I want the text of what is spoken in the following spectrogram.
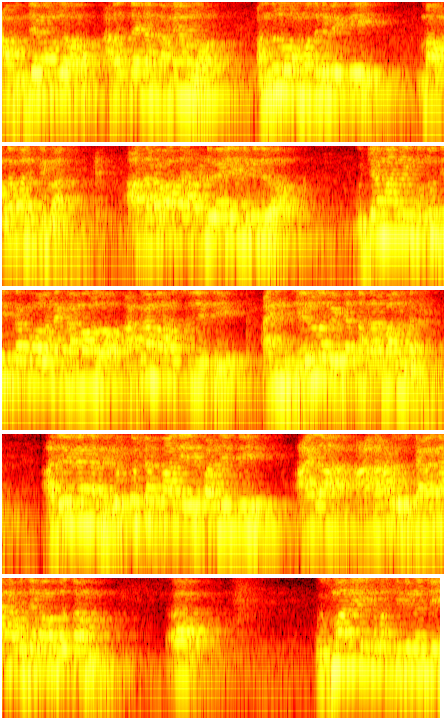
ఆ ఉద్యమంలో అరెస్ట్ అయిన సమయంలో అందులో మొదటి వ్యక్తి మా వంగపల్లి శ్రీనివాస్. ఆ తర్వాత రెండు వేల ఎనిమిదిలో ఉద్యమాన్ని ముందుకు తీసుకుపోవాలనే క్రమంలో అక్రమ అరెస్టు చేసి ఆయన జైలులో పెట్టే సందర్భాలు ఉన్నవి. అదేవిధంగా నిరుత్కృష్టత్వాన్ని ఏర్పాటు చేసి ఆయన ఆనాడు తెలంగాణ ఉద్యమం కోసం ఉస్మానియా యూనివర్సిటీ నుంచి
